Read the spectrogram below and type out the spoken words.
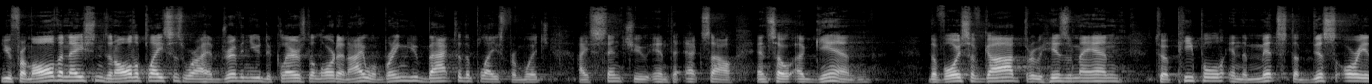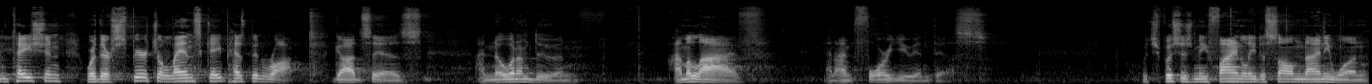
you from all the nations and all the places where I have driven you, declares the Lord, and I will bring you back to the place from which I sent you into exile. And so, again, the voice of God through his man to a people in the midst of disorientation where their spiritual landscape has been rocked, God says, I know what I'm doing. I'm alive, and I'm for you in this. Which pushes me finally to Psalm 91.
